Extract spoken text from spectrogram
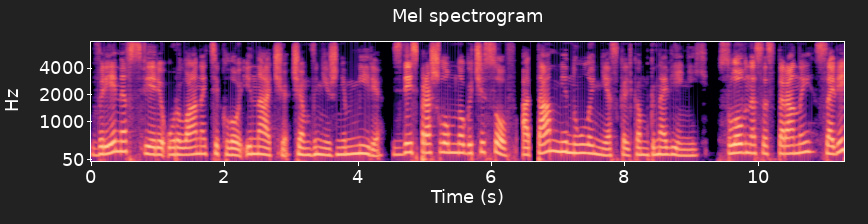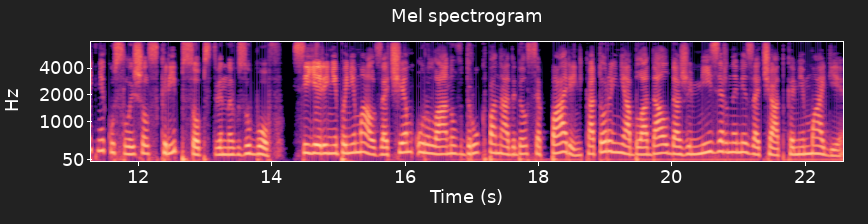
время в сфере Урлана текло иначе, чем в Нижнем мире. Здесь прошло много часов, а там минуло несколько мгновений. Словно со стороны советник услышал скрип собственных зубов. Сиери не понимал, зачем Урлану вдруг понадобился парень, который не обладал даже мизерными зачатками магии.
